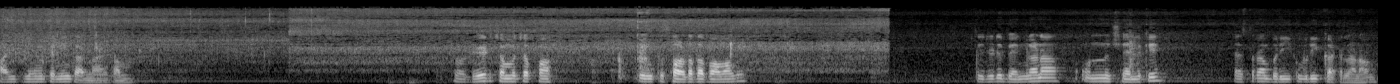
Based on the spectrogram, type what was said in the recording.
ਹਾਈ ਫਲੇਮ ਤੇ ਨਹੀਂ ਕਰਨਾ ਹੈ ਕੰਮ। ਤਾਂ ਡੇਢ ਚਮਚ ਆਪਾਂ ਪਿੰਕ ਸਾਲਟ ਦਾ ਪਾਵਾਂਗੇ। ਤੇ ਜਿਹੜੇ ਬੈਂਗਣ ਆ, ਉਹਨਾਂ ਨੂੰ ਛਿੱਲ ਕੇ ਇਸ ਤਰ੍ਹਾਂ ਬਰੀਕ ਬਰੀਕ ਕੱਟ ਲੈਣਾ ਉਹਨੂੰ।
